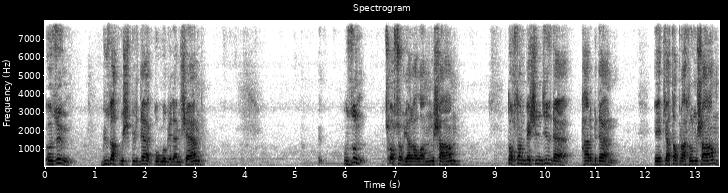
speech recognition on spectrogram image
özüm 161-də qulluq eləmişəm. Uzun çox-çox yaralanmışam. 95-ci ildə hərbidən ehtiyata buraxılmışam.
